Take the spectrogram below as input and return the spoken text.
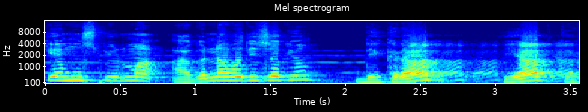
કેમ હું સ્પીડમાં આગળ ના વધી શક્યો? દીકરા યાદ કર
